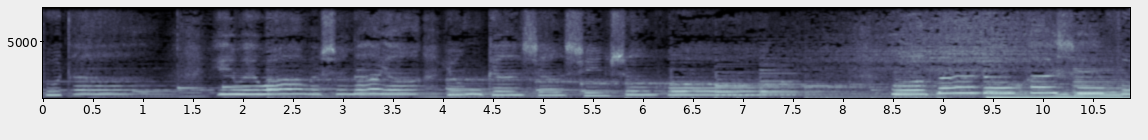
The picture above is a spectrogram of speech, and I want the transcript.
负担，因为我们是那样勇敢相信生活。我们都会幸福。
